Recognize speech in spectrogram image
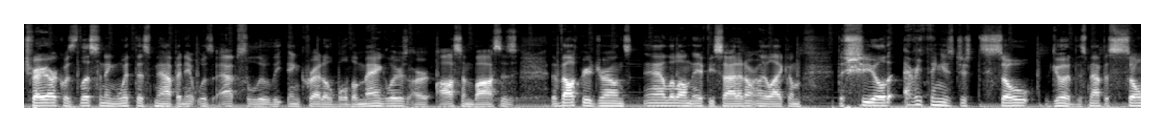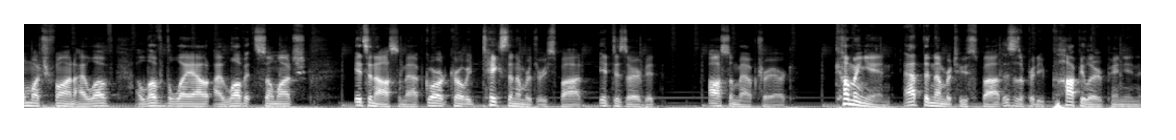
Treyarch was listening with this map, and it was absolutely incredible. The Manglers are awesome bosses. The Valkyrie drones, eh, a little on the iffy side. I don't really like them. The shield, everything is just so good. This map is so much fun. I love, I love the layout. I love it so much. It's an awesome map. Gorod Krovi takes the number three spot. It deserved it. Awesome map, Treyarch. Coming in at the number two spot, this is a pretty popular opinion,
